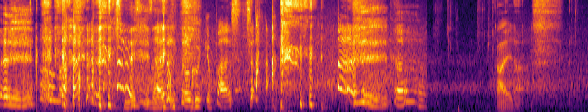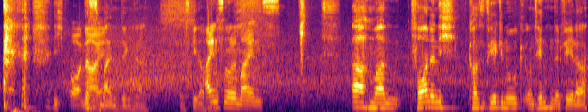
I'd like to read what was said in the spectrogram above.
oh Mann. Das hat so gut gepasst. Alter. Ich, Oh das ist nein. mein Ding, ja. Das geht auch. 1-0 Mainz. Ach man, vorne nicht konzentriert genug und hinten den Fehler.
